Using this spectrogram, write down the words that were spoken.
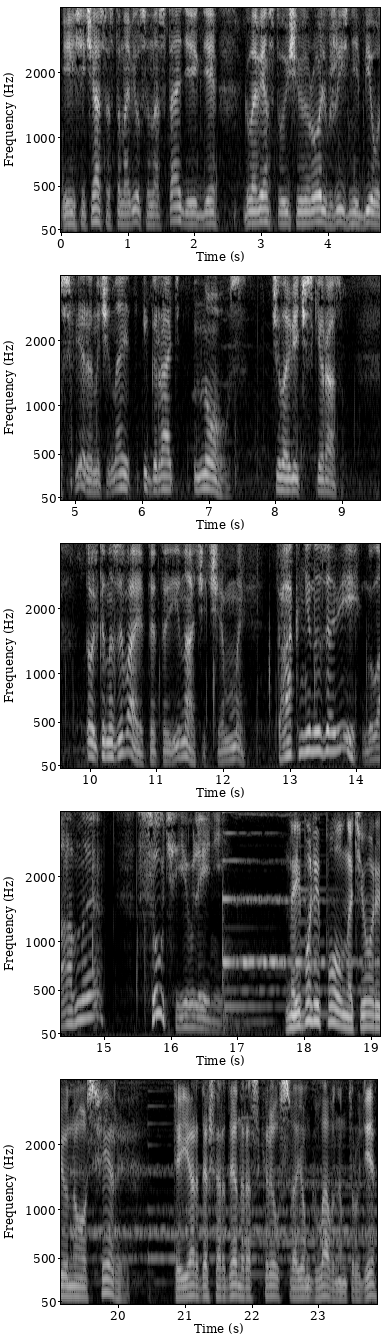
И сейчас остановился на стадии, где главенствующую роль в жизни биосферы начинает играть ноус, человеческий разум. Только называет это иначе, чем мы. Как ни назови, главное — суть явлений. Наиболее полно теорию ноосферы Теяр де Шарден раскрыл в своем главном труде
